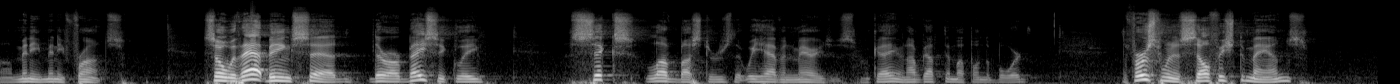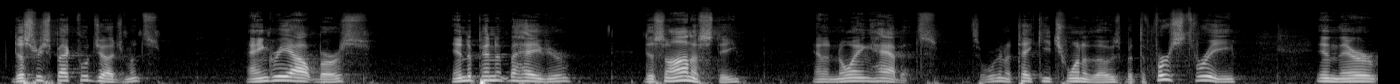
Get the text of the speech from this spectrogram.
uh, many, many fronts. So, with that being said, there are basically six love busters that we have in marriages, okay? And I've got them up on the board. The first one is selfish demands, disrespectful judgments, angry outbursts, independent behavior, dishonesty, and annoying habits. So we're going to take each one of those, but the first three in there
